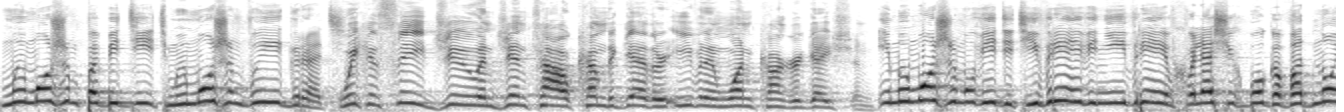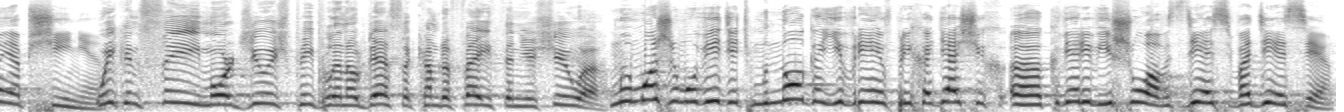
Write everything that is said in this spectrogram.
Мы можем победить, мы можем выиграть. We can see Jew and Gentile come together even in one congregation. И мы можем увидеть евреев и неевреев, хвалящих Бога в одной общине. We can see more Jewish people in Odessa come to faith in Yeshua. Мы можем увидеть много евреев, приходящих э, к вере в Иешуа здесь, в Одессе.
